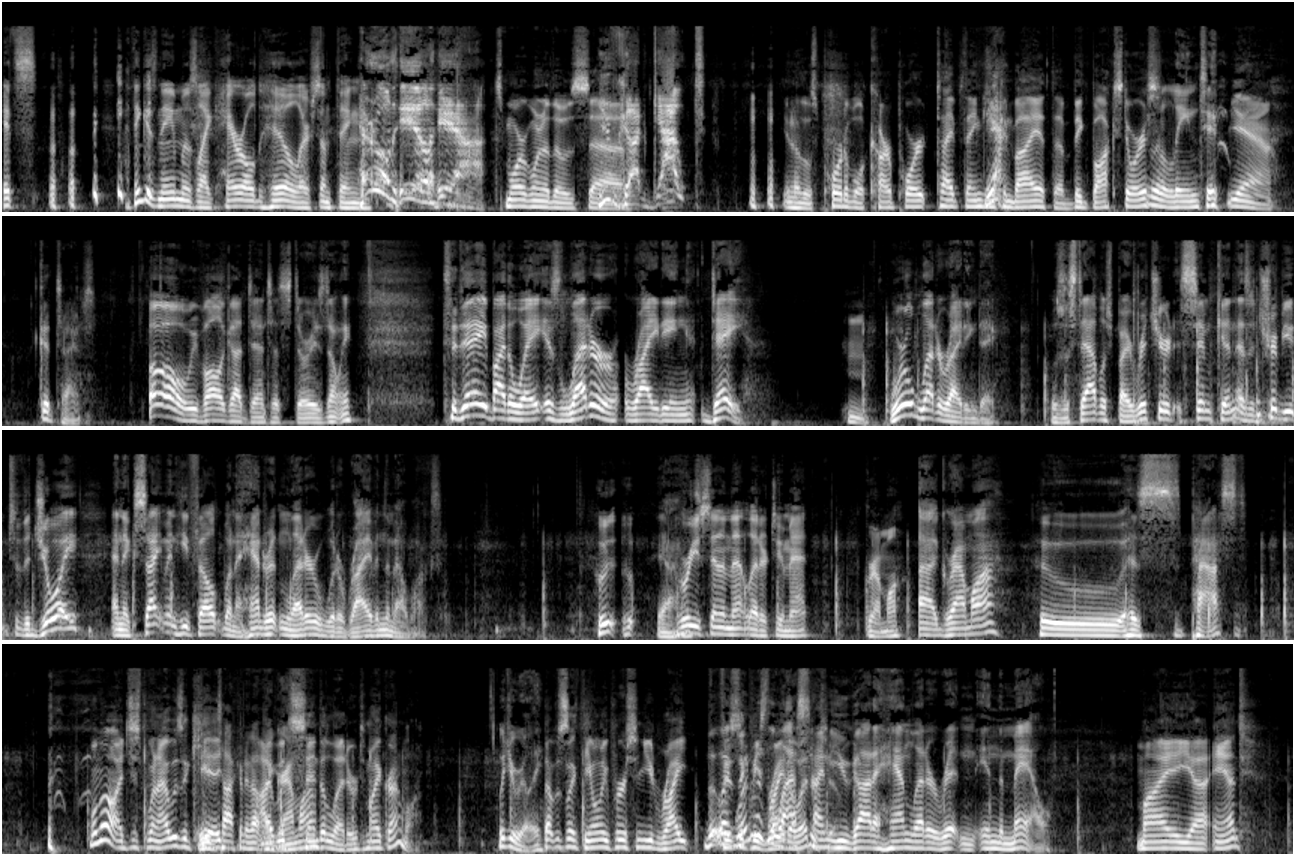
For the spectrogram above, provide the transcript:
It's I think his name was like Harold Hill or something. Harold Hill here. It's more of one of those, uh, You've got gout. you know, those portable carport type things Yeah. you can buy at the big box stores. A little lean to. yeah. Good times. Oh, we've all got dentist stories, don't we? Today, by the way, is Letter Writing Day. World Letter Writing Day was established by Richard Simkin as a tribute to the joy and excitement he felt when a handwritten letter would arrive in the mailbox. Who who, Yeah, who are you sending that letter to, Matt? Grandma. Uh, grandma, who has passed. Well, no, I just, when I was a kid, talking about my I would grandma? send a letter to my grandma. Would you really? That was like the only person you'd write, But like, when was the last time to. you got a hand letter written in the mail? My uh, aunt,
